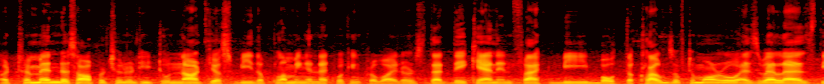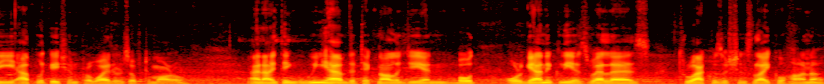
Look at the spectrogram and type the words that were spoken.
a tremendous opportunity to not just be the plumbing and networking providers, that they can in fact be both the clouds of tomorrow as well as the application providers of tomorrow. And I think we have the technology and both organically as well as through acquisitions like Uhana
